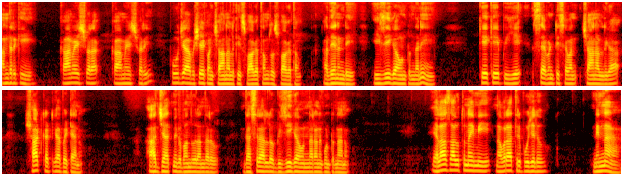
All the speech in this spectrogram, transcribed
అందరికీ కామేశ్వర కామేశ్వరి పూజా అభిషేకం ఛానల్కి స్వాగతం సుస్వాగతం. అదేనండి ఈజీగా ఉంటుందని కేకేపిఏ సెవెంటీ సెవెన్ ఛానల్గా షార్ట్కట్గా పెట్టాను. ఆధ్యాత్మిక బంధువులందరూ దసరాల్లో బిజీగా ఉన్నారనుకుంటున్నాను. ఎలా సాగుతున్నాయి మీ నవరాత్రి పూజలు? నిన్న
